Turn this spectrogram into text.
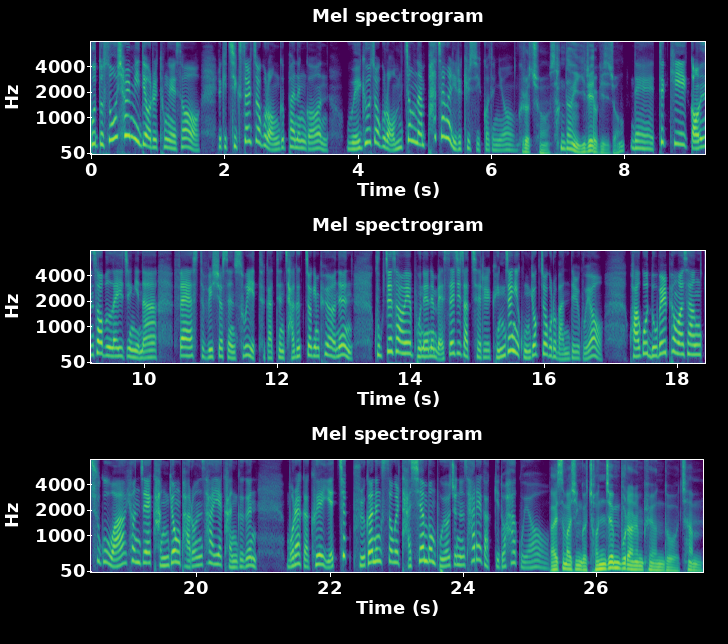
그것도 소셜 미디어를 통해서 이렇게 직설적으로 언급하는 건 외교적으로 엄청난 파장을 일으킬 수 있거든요. 그렇죠. 상당히 이례적이죠. 네, 특히 blazing이나 fast, vicious and sweet 같은 자극적인 표현은 국제사회에 보내는 메시지 자체를 굉장히 공격적으로 만들고요. 과거 노벨 평화상 추구와 현재 강경 발언 사이의 간극은 뭐랄까 그의 예측 불가능성을 다시 한번 보여주는 사례 같기도 하고요. 말씀하신 그 전쟁부라는 표현도 참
